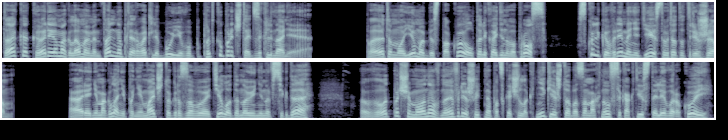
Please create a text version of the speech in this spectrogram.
так как Ария могла моментально прервать любую его попытку прочитать заклинание. Поэтому Юма беспокоил только один вопрос — сколько времени действует этот режим? Ария не могла не понимать, что грозовое тело дано ей не навсегда. Вот почему она вновь решительно подскочила к Нике, чтобы замахнуться когтистой левой рукой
